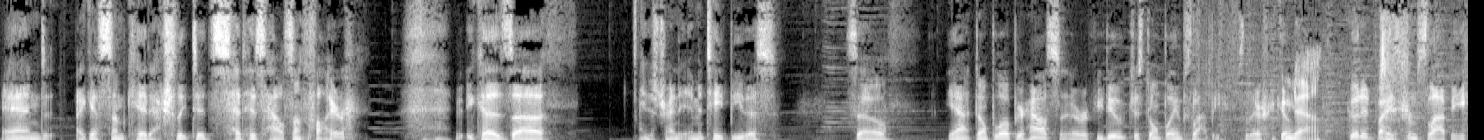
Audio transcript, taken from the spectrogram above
And I guess some kid actually did set his house on fire because uh, he was trying to imitate Beavis. So, yeah, don't blow up your house, or if you do, just don't blame Slappy. So there we go. Yeah. Good advice from Slappy.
